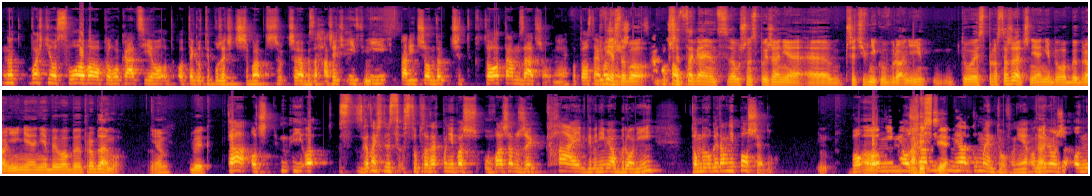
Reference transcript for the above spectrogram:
no właśnie o słowa, o prowokacje, o, o, tego typu rzeczy trzeba, trzeba by zahaczyć i, i sprawdzić, czy, on, czy kto tam zaczął, nie? bo to jest najważniejsze. Wiesz, no bo przedstawiając, załóżmy spojrzenie e, przeciwników broni, tu jest prosta rzecz, nie? Nie byłoby broni, nie, nie byłoby problemu, nie? By... Ta, o, i, o, zgadzam się z tym 100%, ponieważ uważam, że Kai, gdyby nie miał broni, to by w ogóle tam nie poszedł. Bo o, on nie miał właśnie. żadnych innych argumentów. Nie? On, tak. nie miał, on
